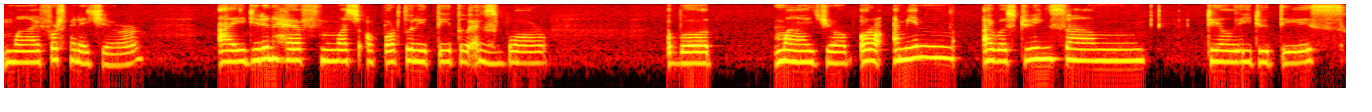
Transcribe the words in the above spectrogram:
my first manager, I didn't have much opportunity to hmm. explore about my job. Or I mean I was doing some daily duties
